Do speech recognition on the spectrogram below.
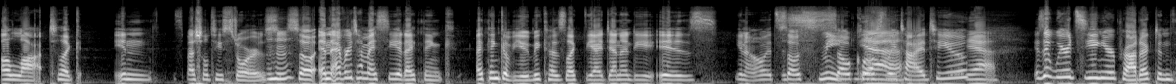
a lot, like in specialty stores. Mhm. So and every time I see it, I think I think of you because like the identity is you know it's so me, so closely yeah. tied to you. yeah, Is it weird seeing your product in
